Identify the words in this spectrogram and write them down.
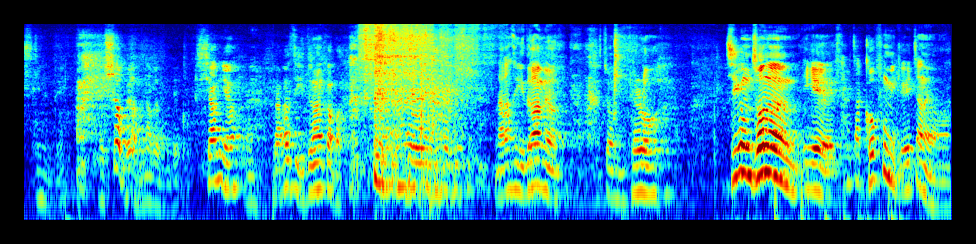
죽이는데. 시합 왜 안 나가는데? 시합요? 나가서 2등 할까봐. 나가서 2등 하면 좀 별로. 지금 저는 이게 살짝 거품이 껴 있잖아요.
